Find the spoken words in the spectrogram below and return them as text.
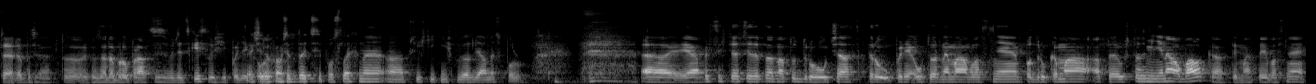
To je dobře, to jako za dobrou práci se vždycky sluší poděkovat. Takže doufám, že to teď si poslechne a příští knížku zase děláme spolu. Eh, já bych se chtěl ještě zeptat na tu druhou část, kterou úplně autor nemá vlastně pod rukama, a to je už ta zmíněná obálka. Ty máš tady vlastně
